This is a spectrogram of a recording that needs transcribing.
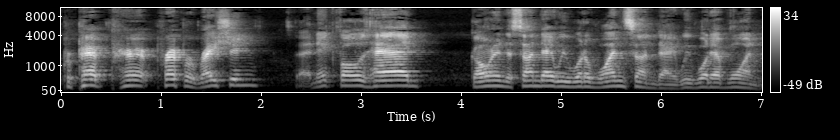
pre- pre- preparation that Nick Foles had going into Sunday, we would have won Sunday. We would have won.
